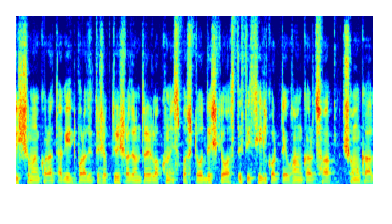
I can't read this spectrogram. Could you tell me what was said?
দৃশ্যমান করার তাগিদ, পরাজিত শক্তির ষড়যন্ত্রের লক্ষণ স্পষ্ট দেশকে অস্থিতিশীল করতে ভয়ঙ্কর ছক, সমকাল।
